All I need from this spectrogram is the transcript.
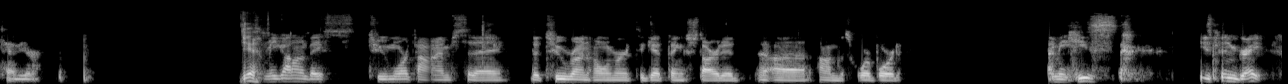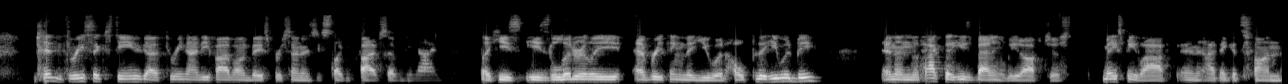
tenure. Yeah, He got on base two more times today. The two run homer to get things started uh, on the scoreboard. I mean, he's he's been great. He's hitting three sixteen. He's got a three ninety five on base percentage. He's slugging five seventy nine. Like he's he's literally everything that you would hope that he would be. And then the fact that he's batting leadoff just makes me laugh, and I think it's fun.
